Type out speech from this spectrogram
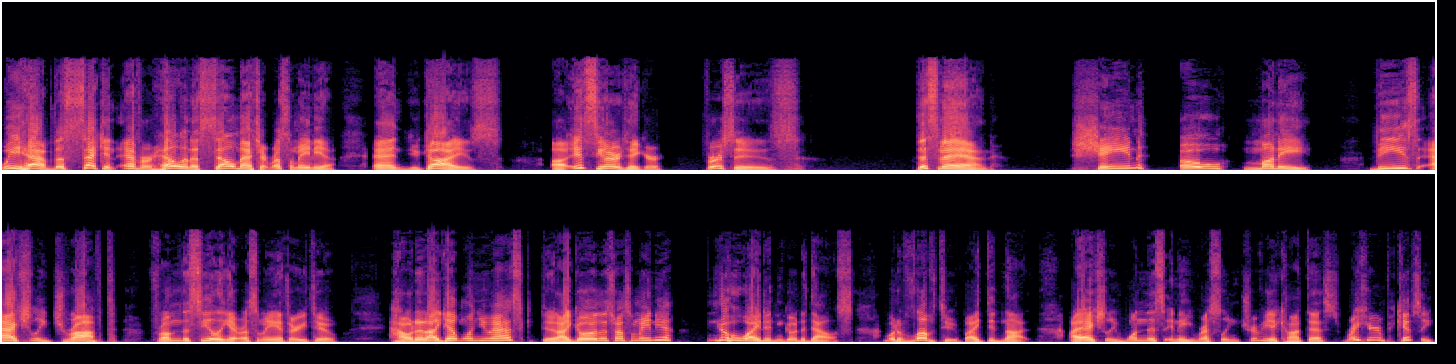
We have the second ever Hell in a Cell match at WrestleMania, and you guys, uh, it's the Undertaker versus this man, Shane O. Money. These actually dropped from the ceiling at WrestleMania 32. How did I get one, you ask? Did I go to this WrestleMania? No, I didn't go to Dallas. I would have loved to, but I did not. I actually won this in a wrestling trivia contest right here in Poughkeepsie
